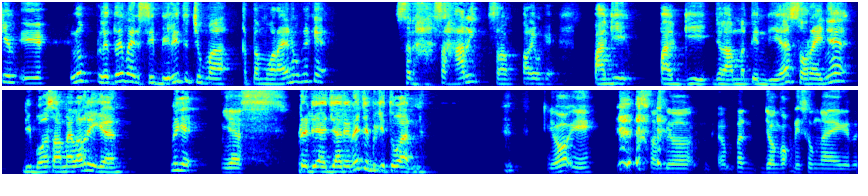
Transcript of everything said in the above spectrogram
Kayak- iya. lu lihatnya si Billy itu cuma ketemu Ryan mungkin kayak se- sehari se- paling kayak pagi pagi nyelamatin dia sorenya dibawa sama Mallory kan? Ini kayak yes. udah diajarin aja begituan. Yoi. Sambil jongkok di sungai gitu.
